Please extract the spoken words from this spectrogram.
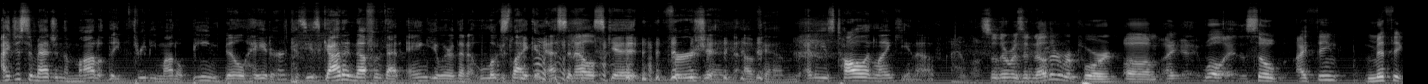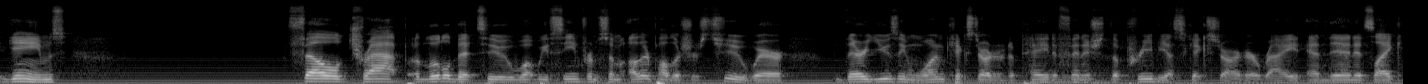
I just imagine the model, the 3D model, being Bill Hader because he's got enough of that angular that it looks like an SNL skit version of him, and he's tall and lanky enough. So there was another report. Um, I, I- well, so I think Mythic Games fell trap a little bit to what we've seen from some other publishers too, where they're using one Kickstarter to pay to finish the previous Kickstarter, right? And then it's like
